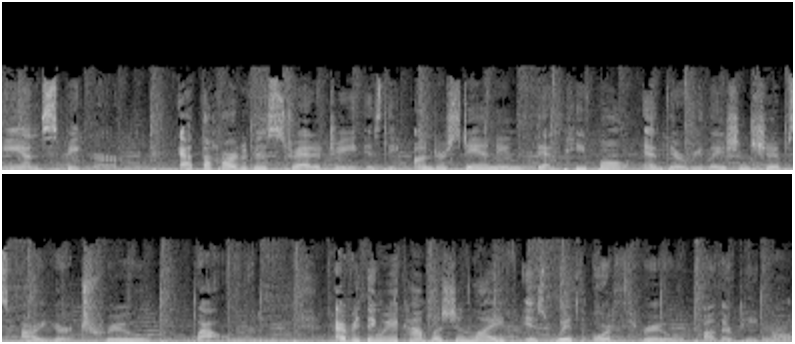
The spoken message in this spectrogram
and speaker. At the heart of his strategy is the understanding that people and their relationships are your true wealth. Everything we accomplish in life is with or through other people.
